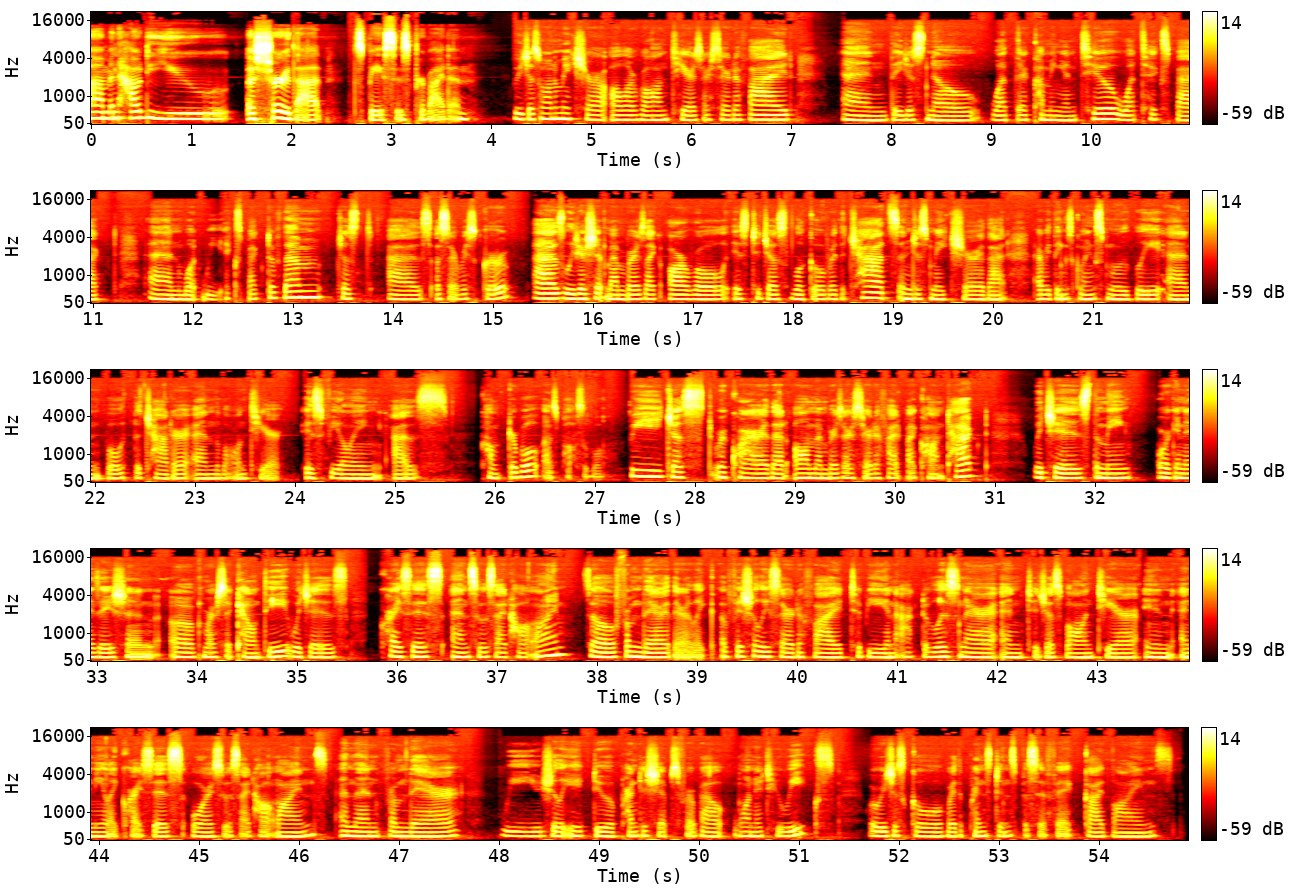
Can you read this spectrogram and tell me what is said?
Um, and how do you assure that space is provided? We just want to make sure all our volunteers are certified and they just know what they're coming into, what to expect, and what we expect of them just as a service group as leadership members, like our role is to just look over the chats and just make sure that everything's going smoothly and both the chatter and the volunteer is feeling as comfortable as possible. We just require that all members are certified by Contact, which is the main organization of Mercer County, which is crisis and suicide hotline. So from there, they're like officially certified to be an active listener and to just volunteer in any like crisis or suicide hotlines. And then from there, we usually do apprenticeships for about one or two weeks where we just go over the Princeton specific guidelines.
